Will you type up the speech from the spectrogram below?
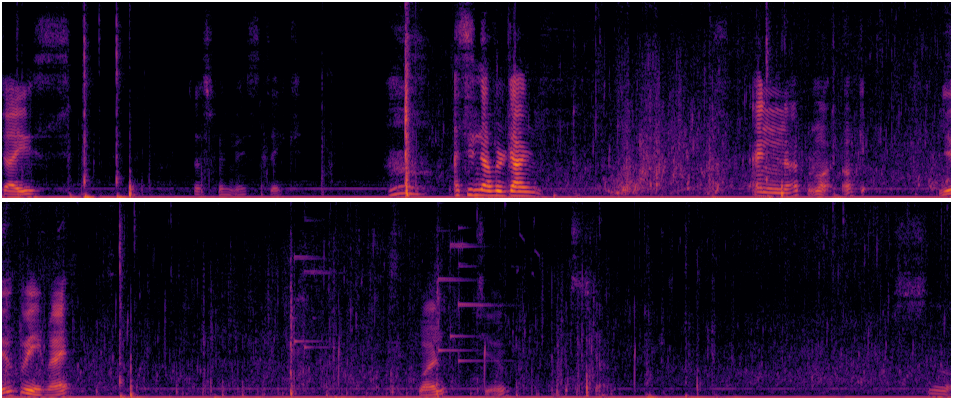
Guys, just a mistake. I see another done. Enough one. Okay. You agree, right? One, two, this is. So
